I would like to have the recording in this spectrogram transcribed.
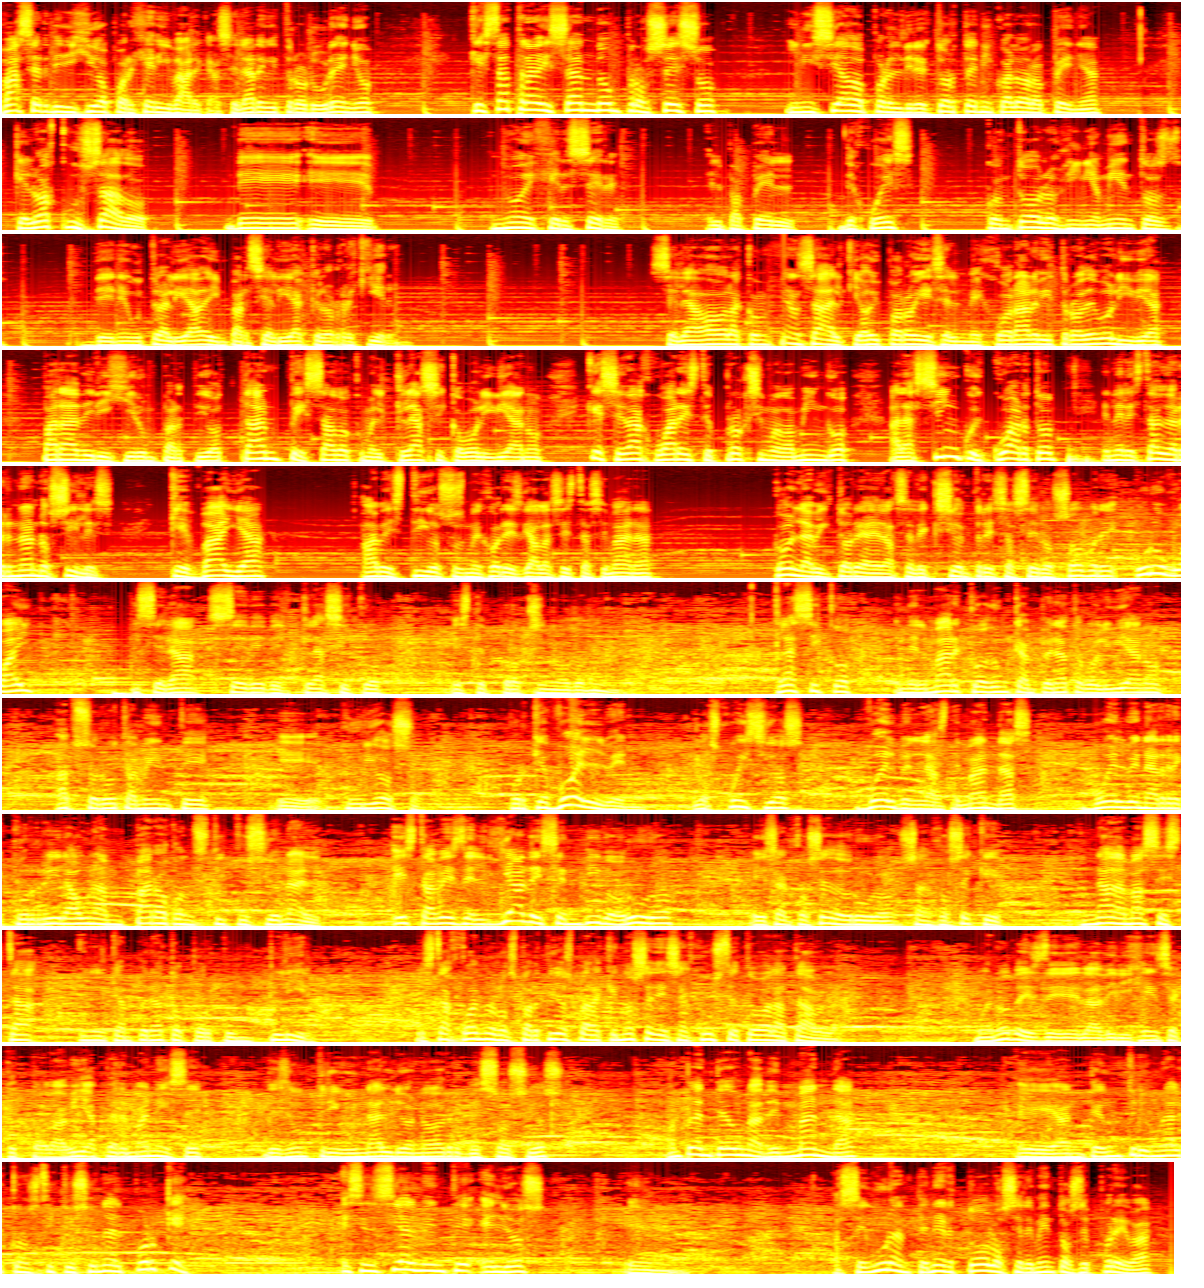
va a ser dirigido por Jerry Vargas, el árbitro orureño, que está atravesando un proceso iniciado por el director técnico Álvaro Peña, que lo ha acusado de eh, no ejercer el papel de juez con todos los lineamientos de neutralidad e imparcialidad que lo requieren se le ha dado la confianza al que hoy por hoy es el mejor árbitro de Bolivia para dirigir un partido tan pesado como el clásico boliviano que se va a jugar este próximo domingo a las 5 y cuarto en el estadio Hernando Siles. Que vaya, ha vestido sus mejores galas esta semana con la victoria de la selección 3 a 0 sobre Uruguay y será sede del clásico este próximo domingo. Clásico en el marco de un campeonato boliviano absolutamente eh, curioso. Porque vuelven los juicios, vuelven las demandas, vuelven a recurrir a un amparo constitucional, esta vez del ya descendido Oruro, eh, San José de Oruro, San José que nada más está en el campeonato por cumplir, está jugando los partidos para que no se desajuste toda la tabla. bueno, desde la dirigencia que todavía permanece, desde un tribunal de honor de socios, han planteado una demanda eh, ante un tribunal constitucional. ¿Por qué? Esencialmente ellos eh, aseguran tener todos los elementos de prueba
